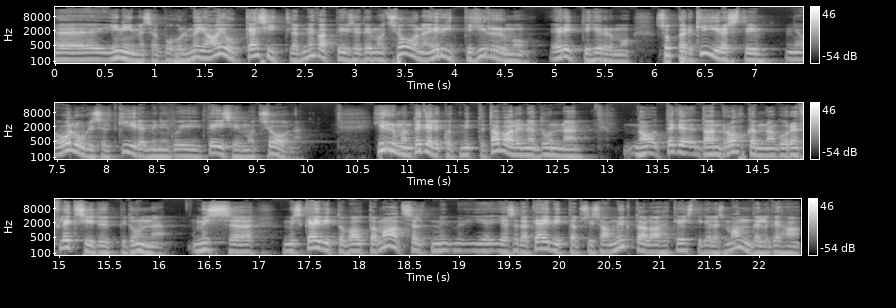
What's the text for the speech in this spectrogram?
inimese puhul, meie aju käsitleb negatiivseid emotsioone, eriti hirmu, eriti hirmu superkiiresti oluliselt kiiremini kui teisi emotsioone. hirm on tegelikult mitte tavaline tunne no tege-, ta on rohkem nagu refleksi tüüpi tunne, mis, mis käivitub automaatselt ja, ja seda käivitab siis amüktala ehk eesti keeles mandelkeha.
